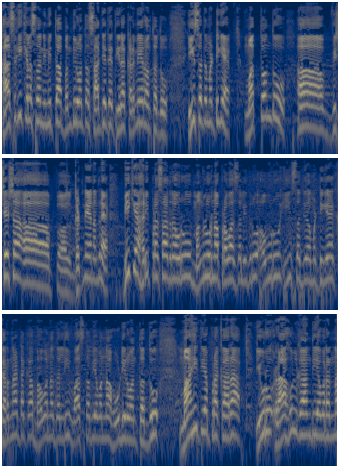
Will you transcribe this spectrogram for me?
ಖಾಸಗಿ ಕೆಲಸದ ನಿಮಿತ್ತ ಬಂದಿರುವಂತಹ ಸಾಧ್ಯತೆ ತೀರಾ ಕಡಿಮೆ ಇರುವಂತದ್ದು. ಈ ಸದ್ಯ ಮಟ್ಟಿಗೆ ಮತ್ತೊಂದು ವಿಶೇಷ ಘಟನೆ ಏನಂದ್ರೆ ಬಿ ಕೆ ಹರಿಪ್ರಸಾದ್ ರವರು ಮಂಗಳೂರಿನ ಪ್ರವಾಸದಲ್ಲಿದ್ದರು. ಅವರು ಈ ಸದ್ಯದ ಮಟ್ಟಿಗೆ ಕರ್ನಾಟಕ ಭವನದಲ್ಲಿ ವಾಸ್ತವ್ಯವನ್ನ ಹೂಡಿರುವಂತದ್ದು. ಮಾಹಿತಿಯ ಪ್ರಕಾರ ಇವರು ರಾಹುಲ್ ಗಾಂಧಿ ಅವರನ್ನ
